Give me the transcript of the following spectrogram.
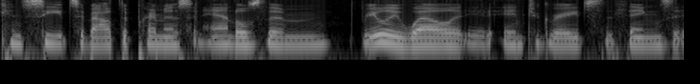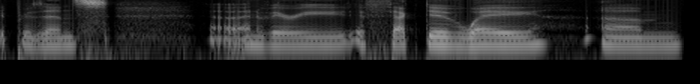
conceits about the premise and handles them really well. It, it integrates the things that it presents uh, in a very effective way. Um,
